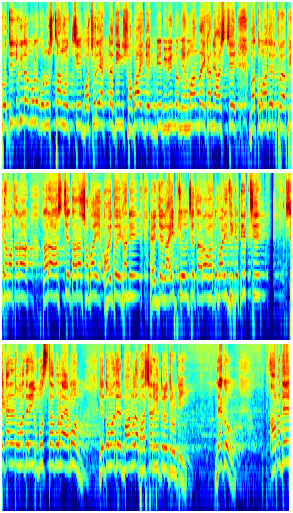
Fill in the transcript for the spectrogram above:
প্রতিযোগিতামূলক অনুষ্ঠান হচ্ছে। বছরে একটা দিন সবাই দেখবে, বিভিন্ন মেহমানরা এখানে আসছে বা তোমাদের পিতামাতারা, তারা আসছে, তারা সবাই হয়তো এখানে যে লাইভ চলছে, তারাও হয়তো বাড়ি থেকে দেখছে। সেখানে তোমাদের এই উপস্থাপনা এমন যে তোমাদের বাংলা ভাষার ভিতরে ত্রুটি। দেখো, আমাদের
